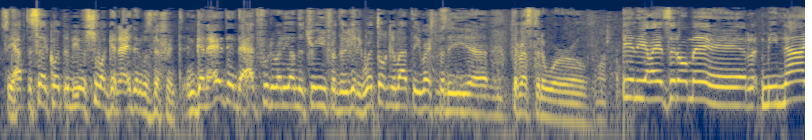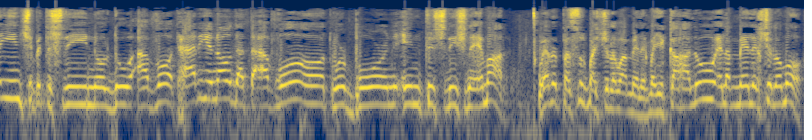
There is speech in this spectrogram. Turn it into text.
So you have to say according to Yoshua, Gan Eden was different. In Gan Eden they had fruit already on the tree from the beginning. We're talking about the rest of the uh, the rest of the world. How do you know that the avot were born in Tishri Shneimar? We have a pasuk by Shlomo Melech. Vayikahalu elam Melech Shlomo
